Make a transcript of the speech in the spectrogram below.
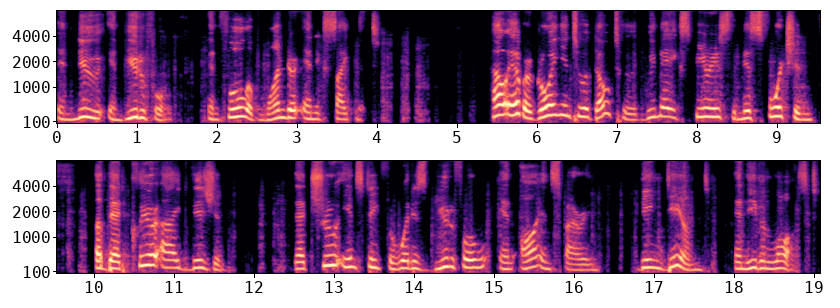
and new and beautiful and full of wonder and excitement. However, growing into adulthood, we may experience the misfortune of that clear eyed vision that true instinct for what is beautiful and awe inspiring being dimmed and even lost.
